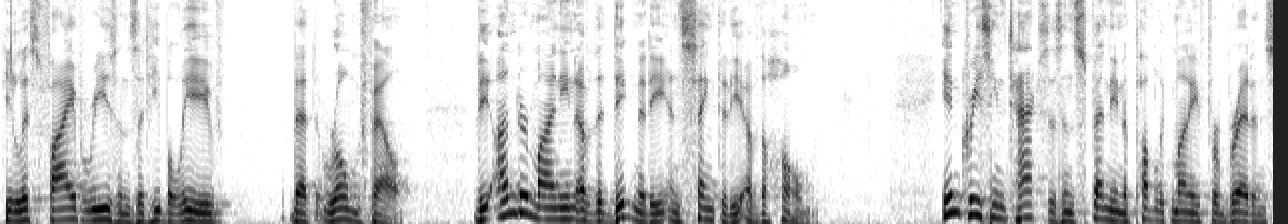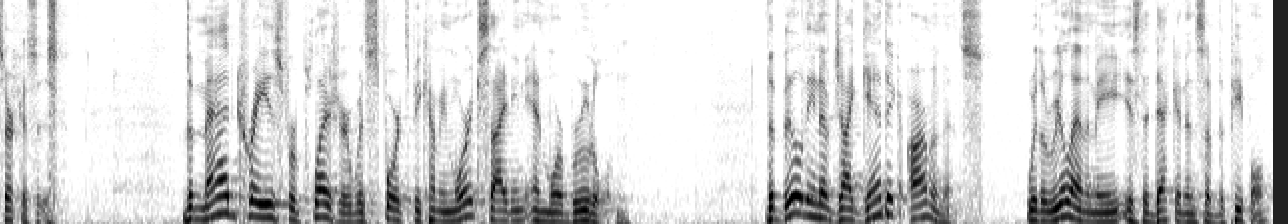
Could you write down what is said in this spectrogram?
He lists five reasons that he believed that Rome fell. The undermining of the dignity and sanctity of the home. Increasing taxes and spending of public money for bread and circuses. The mad craze for pleasure with sports becoming more exciting and more brutal. Mm the building of gigantic armaments where the real enemy is the decadence of the people,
